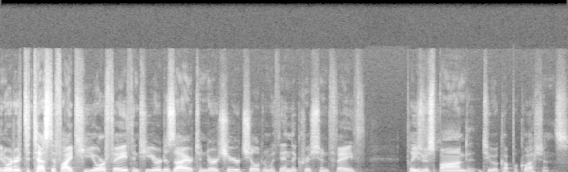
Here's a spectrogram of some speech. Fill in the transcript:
in order to testify to your faith and to your desire to nurture your children within the Christian faith, please respond to a couple questions.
